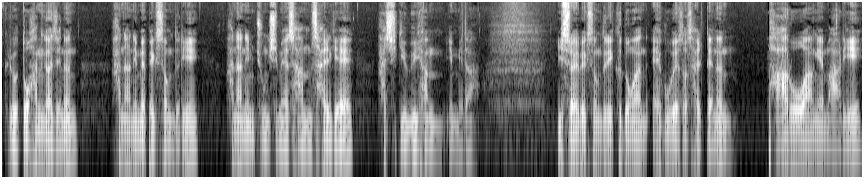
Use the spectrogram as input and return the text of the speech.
그리고 또 한 가지는 하나님의 백성들이 하나님 중심의 삶 살게 하시기 위함입니다. 이스라엘 백성들이 그동안 애굽에서 살 때는 바로 왕의 말이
